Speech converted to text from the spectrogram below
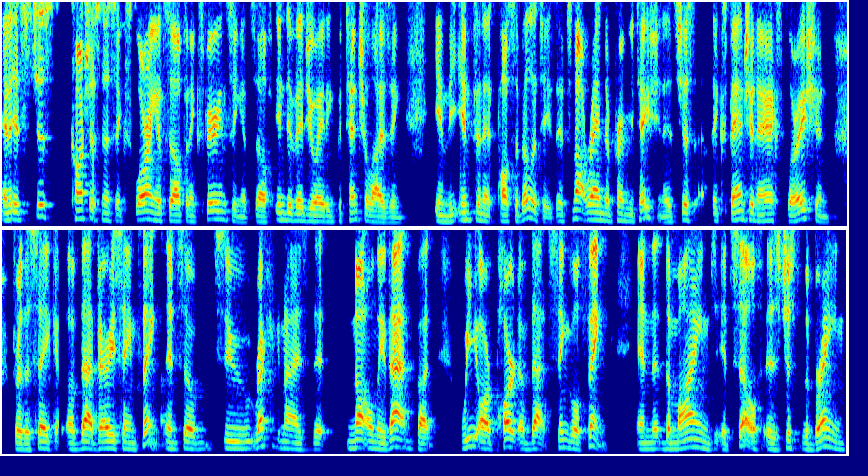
And it's just consciousness exploring itself and experiencing itself individuating potentializing in the infinite possibilities. It's not random permutation. It's just expansion and exploration for the sake of that very same thing. And so to recognize that not only that but we are part of that single thing and the, the mind itself is just the brain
